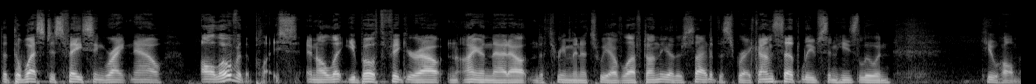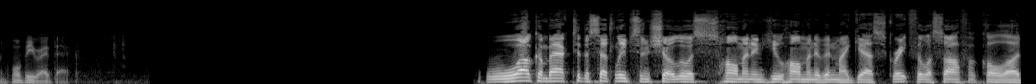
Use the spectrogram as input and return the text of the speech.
that the West is facing right now. All over the place, and I'll let you both figure out and iron that out in the three minutes we have left on the other side of this break. I'm Seth Leibsohn, he's Lou and Hugh Hallman. We'll be right back. Welcome back to the Seth Leibsohn Show. Louis Hallman and Hugh Hallman have been my guests. Great philosophical uh,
